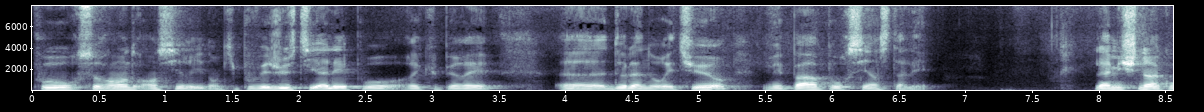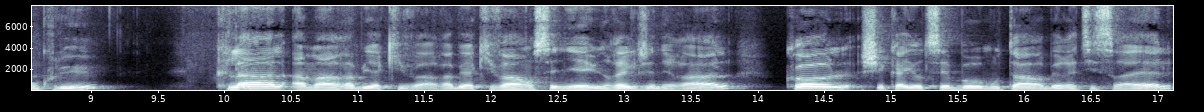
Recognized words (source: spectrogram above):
pour se rendre en Syrie. Donc il pouvait juste y aller pour récupérer euh, de la nourriture, mais pas pour s'y installer. La Mishnah conclut Klal Amar Rabbi Akiva. Rabbi Akiva a enseigné une règle générale Kol Shekayotsebo Mutar Beret Israël.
